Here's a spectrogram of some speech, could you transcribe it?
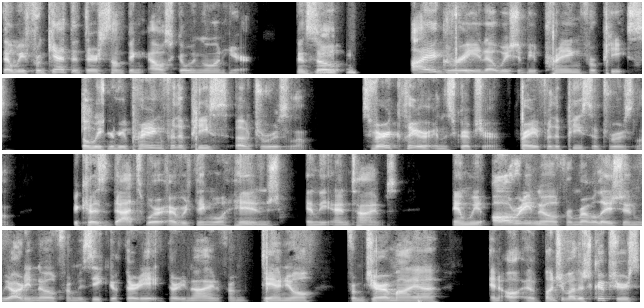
that we forget that there's something else going on here. And so mm-hmm. I agree that we should be praying for peace, but we should be praying for the peace of Jerusalem. It's very clear in the scripture pray for the peace of Jerusalem because that's where everything will hinge in the end times. And we already know from Revelation, we already know from Ezekiel 38 and 39, from Daniel, from Jeremiah, and a bunch of other scriptures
